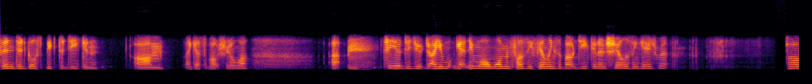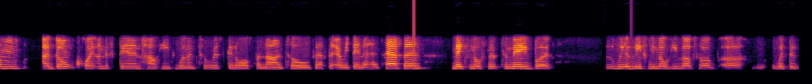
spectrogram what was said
Finn did go speak to Deacon. Um, I guess about Sheila. Uh, Tia, did you are you getting any more warm and fuzzy feelings about Deacon and Sheila's engagement? Um, I don't quite understand how he's willing to risk it all for nine toes after everything that has happened. Makes no sense to me, but we at least we know he loves her uh with the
